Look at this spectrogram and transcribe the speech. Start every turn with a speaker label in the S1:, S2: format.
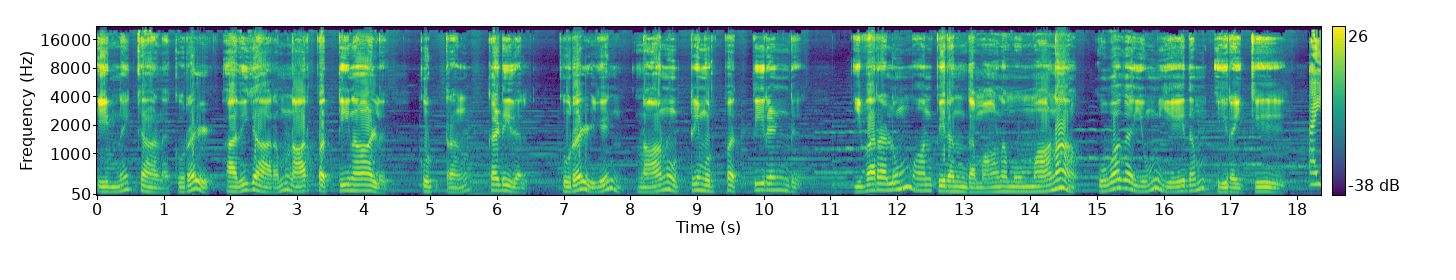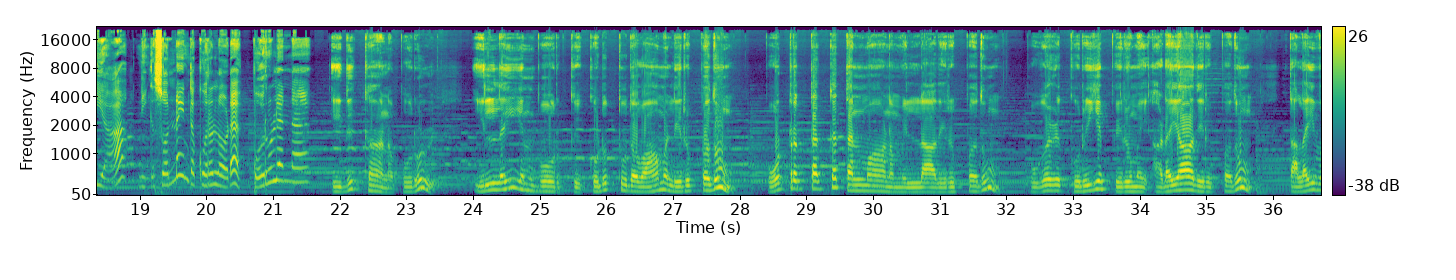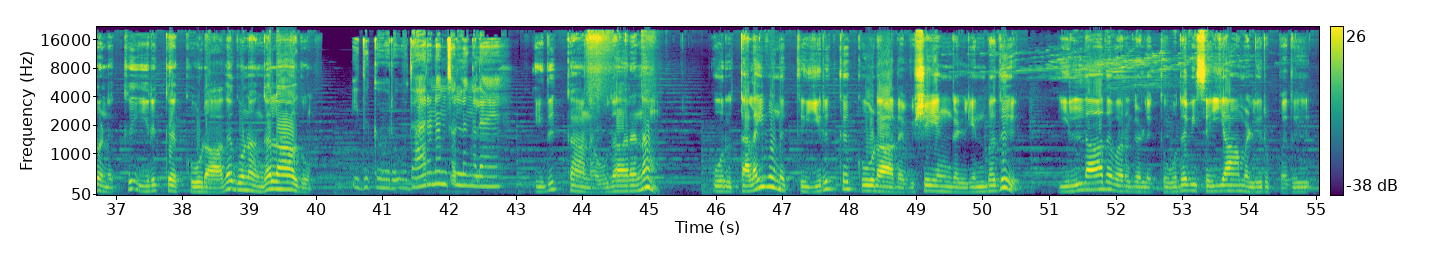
S1: இன்னைக்கான குரல் அதிகாரம் நாற்பத்தி நாலு குற்றங் கடிதல். குரல் எண் நானூற்றி முப்பத்தி ரெண்டு இவரலும் ஆண் பிறந்த மானமும் மானா உவகையும் ஏதம் இறைக்கு.
S2: ஐயா நீங்க சொன்ன இந்த குரலோட பொருள் என்ன?
S1: இதுக்கான பொருள் இல்லை என்போர்க்கு கொடுத்துதவாமல் இருப்பதும் போற்றத்தக்க தன்மானம் இல்லாதிருப்பதும் புகழுக்குரிய பெருமை அடையாதிருப்பதும் தலைவனுக்கு இருக்கக்கூடாத குணங்களாகும்.
S3: இதுக்கு ஒரு உதாரணம் சொல்லுங்களேன்.
S1: இதுக்கான உதாரணம் ஒரு தலைவனுக்கு இருக்கக்கூடாத விஷயங்கள் என்பது இல்லாதவர்களுக்கு உதவி செய்யாமல் இருப்பது.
